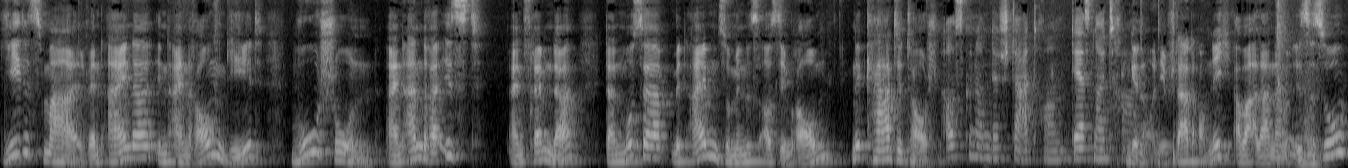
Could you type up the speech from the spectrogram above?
jedes Mal, wenn einer in einen Raum geht, wo schon ein anderer ist, ein Fremder, dann muss er mit einem zumindest aus dem Raum eine Karte tauschen. Ausgenommen der Startraum, der ist neutral. Genau, in dem Startraum nicht, aber alle anderen ist es so.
